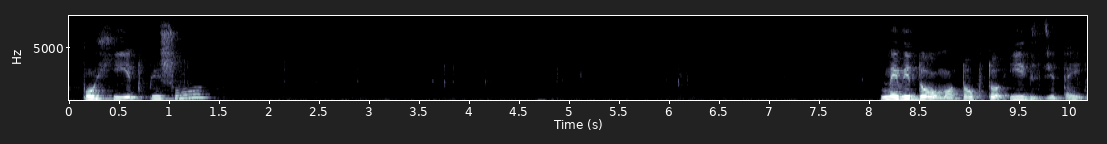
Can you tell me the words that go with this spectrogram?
в похід пішло невідомо, тобто х дітей.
